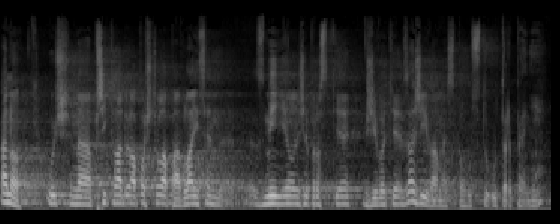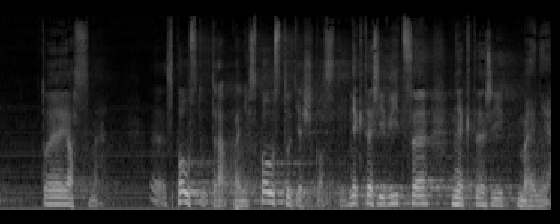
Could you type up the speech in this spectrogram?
Ano, už na příkladu Apoštola Pavla jsem zmínil, že prostě v životě zažíváme spoustu utrpení. To je jasné. Spoustu trápení, spoustu těžkostí. Někteří více, někteří méně.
